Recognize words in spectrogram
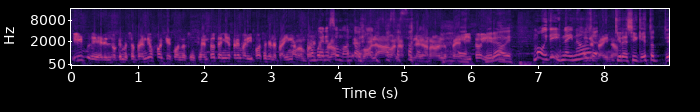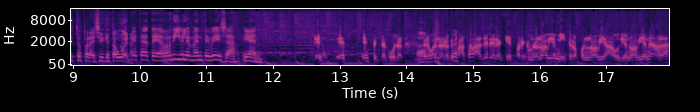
Y eh, lo que me sorprendió fue que cuando se sentó tenía tres mariposas que le peinaban, por Ah, bueno, es ejemplo. un montón. Eh, volaban, así le agarraban los pelitos y... Mira. Muy, Disney, ¿no? Quiere decir que esto, esto es para decir que está buena. Que está terriblemente bella. Bien. Es, es espectacular. Ah. Pero bueno, lo que pasaba ayer era que, por ejemplo, no había micrófono, no había audio, no había nada.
